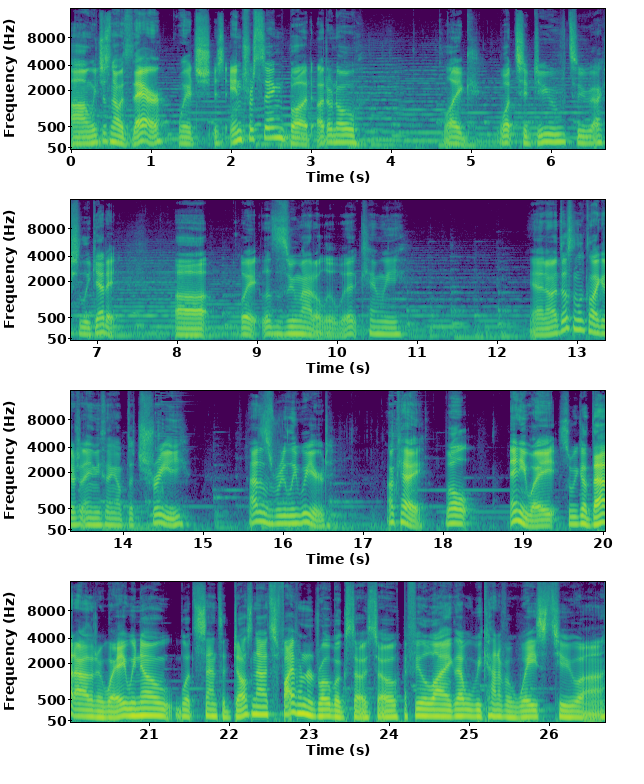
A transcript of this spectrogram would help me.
Um, we just know it's there, which is interesting, but I don't know, like, what to do to actually get it. Uh, wait, let's zoom out a little bit. Can we... Yeah, no, it doesn't look like there's anything up the tree. That is really weird. Okay, well, anyway, so we got that out of the way. We know what Santa does now. It's 500 Robux though, so I feel like that would be kind of a waste to, uh,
